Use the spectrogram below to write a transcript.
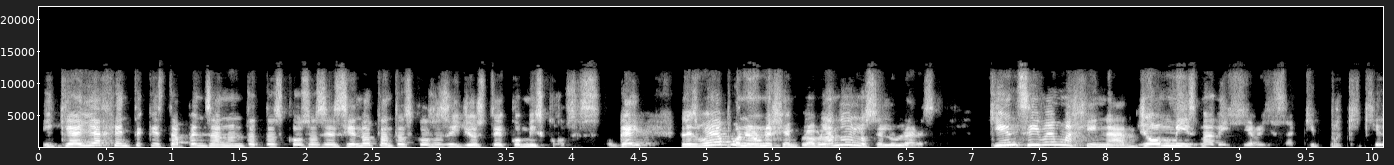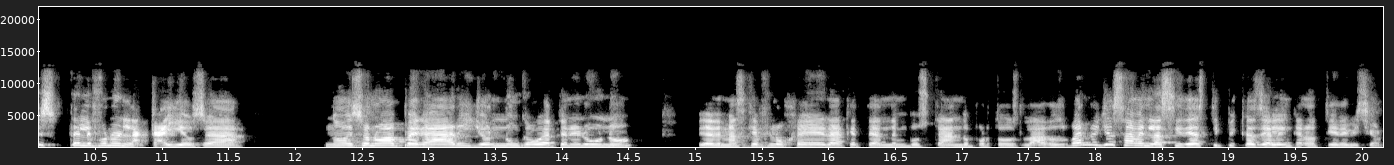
y que haya gente que está pensando en tantas cosas y haciendo tantas cosas y yo esté con mis cosas, ¿ok? Les voy a poner un ejemplo, hablando de los celulares. ¿Quién se iba a imaginar? Yo misma dije, oye, ¿para qué quieres un teléfono en la calle? O sea, no, eso no va a pegar y yo nunca voy a tener uno. Y además, qué flojera que te anden buscando por todos lados. Bueno, ya saben, las ideas típicas de alguien que no tiene visión.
